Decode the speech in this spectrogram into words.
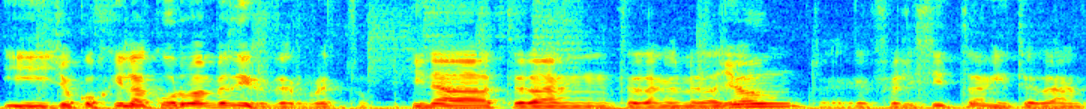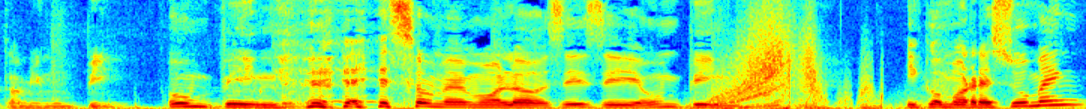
y yo cogí la curva en vez de ir de recto. Y nada, te dan, te dan el medallón, te felicitan y te dan también un pin. Un pin, eso me moló, sí, sí, un pin. Y como resumen,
